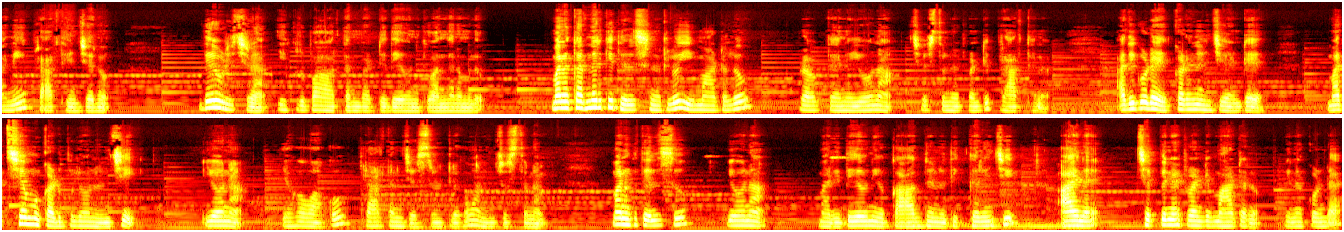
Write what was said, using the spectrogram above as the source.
అని ప్రార్థించను. దేవుడిచ్చిన ఈ కృపావార్తను బట్టి దేవునికి వందనములు. మనకందరికీ తెలిసినట్లు ఈ మాటలు ప్రవక్త అయిన యోన చేస్తున్నటువంటి ప్రార్థన. అది కూడా ఎక్కడి నుంచి అంటే మత్స్యము కడుపులో నుంచి యోన యహోవాకు ప్రార్థన చేస్తున్నట్లుగా మనం చూస్తున్నాం. మనకు తెలుసు యోన మరి దేవుని యొక్క ఆజ్ఞను ధిక్కరించి ఆయన చెప్పినటువంటి మాటను వినకుండా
